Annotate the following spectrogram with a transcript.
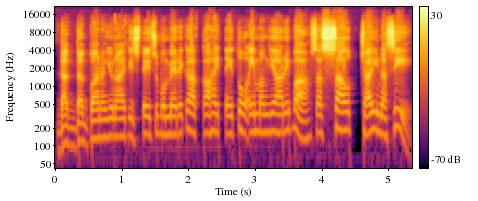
Dagdag pa ng United States of America kahit na ito ay mangyari pa sa South China Sea.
